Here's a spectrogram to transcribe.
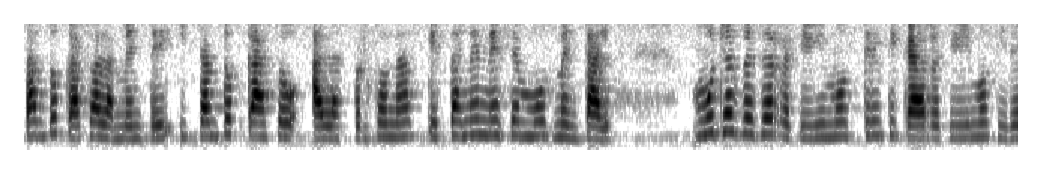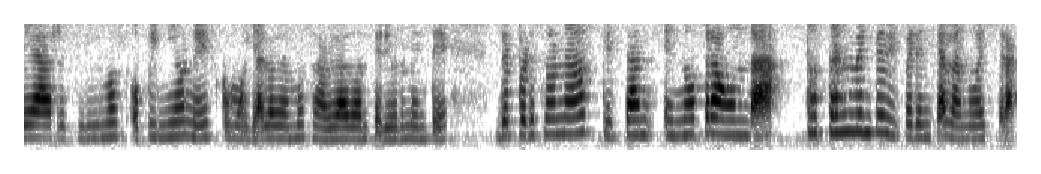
tanto caso a la mente y tanto caso a las personas que están en ese mood mental. Muchas veces recibimos críticas, recibimos ideas, recibimos opiniones, como ya lo habíamos hablado anteriormente, de personas que están en otra onda totalmente diferente a la nuestra.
